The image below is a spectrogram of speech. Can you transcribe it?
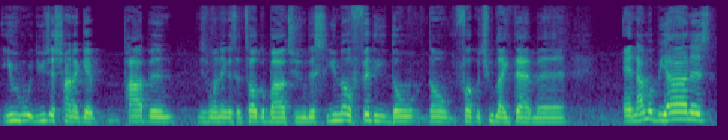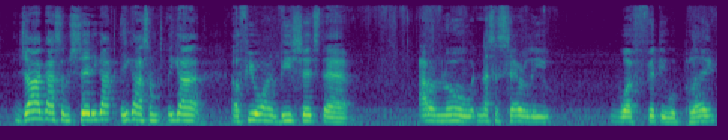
You you just trying to get popping just want niggas to talk about you. This, you know, Fifty don't don't fuck with you like that, man. And I'm gonna be honest, Ja got some shit. He got he got some he got a few R and B shits that I don't know necessarily what Fifty would play,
